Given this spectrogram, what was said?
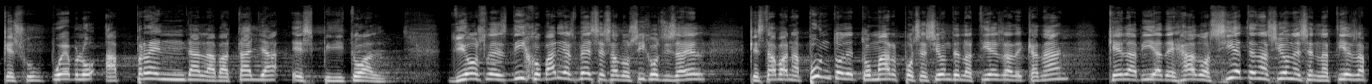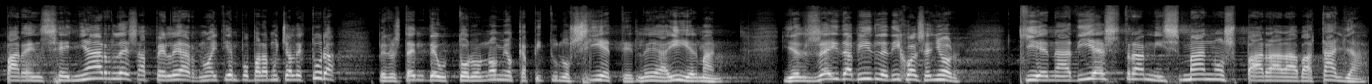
que su pueblo aprenda la batalla espiritual. Dios les dijo varias veces a los hijos de Israel que estaban a punto de tomar posesión de la tierra de Canaán, que él había dejado a siete naciones en la tierra para enseñarles a pelear. No hay tiempo para mucha lectura, pero está en Deuteronomio capítulo 7. Lea ahí, hermano. Y el rey David le dijo al Señor, quien adiestra mis manos para la batalla,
